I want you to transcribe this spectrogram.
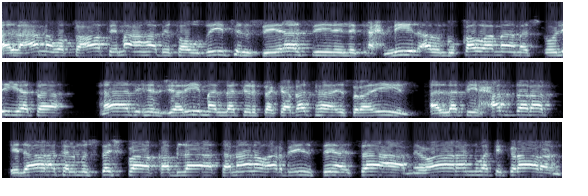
العمى والتعاطي معها بتوظيف سياسي لتحميل المقاومة مسؤولية هذه الجريمة التي ارتكبتها إسرائيل التي حذرت إدارة المستشفى قبل 48 ساعة مرارا وتكرارا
